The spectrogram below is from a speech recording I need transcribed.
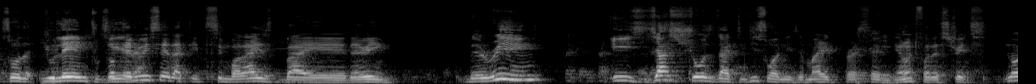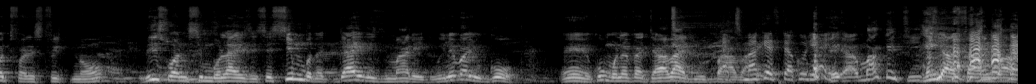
so that you learn So together. So, can we say that it's symbolized by the ring? The ring is just shows that this one is a married person, You're not for the streets. not for the street. No, this one symbolizes a symbol that guy is married. Wherever you go, eh, kumona vati abadi ubaba. Market takulia. Eh, ah, market siyasanga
